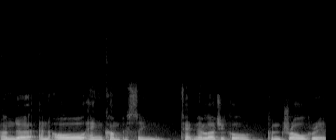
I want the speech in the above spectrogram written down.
under an all encompassing technological control grid.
